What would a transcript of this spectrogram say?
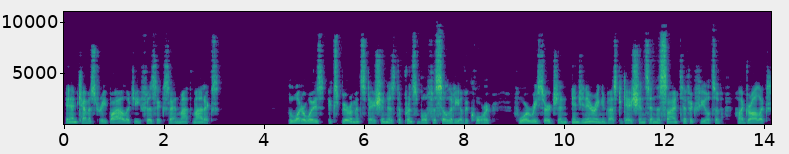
and chemistry, biology, physics, and mathematics. The Waterways Experiment Station is the principal facility of the Corps for research and engineering investigations in the scientific fields of hydraulics,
